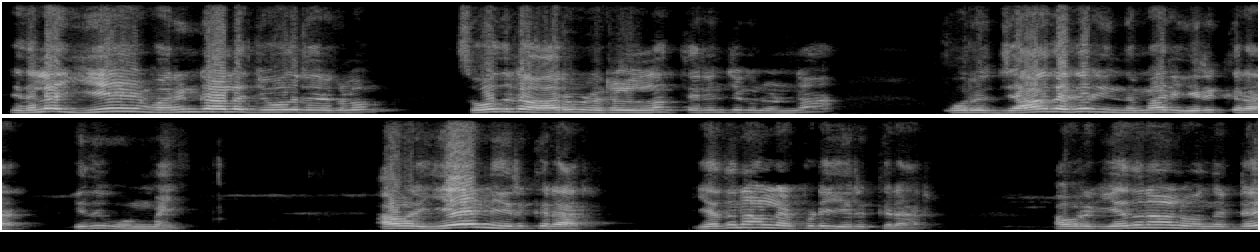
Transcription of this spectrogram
இதெல்லாம் ஏன் வருங்கால ஜோதிடர்களும் சோதிட ஆர்வலர்கள்லாம் தெரிஞ்சுக்கணும்னா ஒரு ஜாதகர் இந்த மாதிரி இருக்கிறார். இது உண்மை. அவர் ஏன் இருக்கிறார்? எதனால் எப்படி இருக்கிறார்? அவருக்கு எதனால் வந்துட்டு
